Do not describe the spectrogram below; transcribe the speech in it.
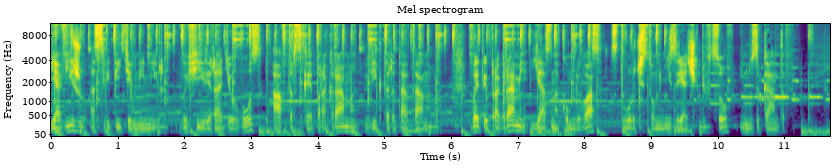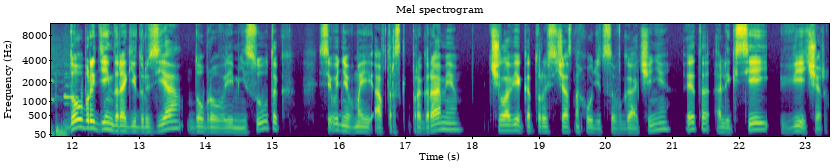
Я вижу ослепительный мир. В эфире Радио ВОЗ авторская программа Виктора Тартанова. В этой программе я знакомлю вас с творчеством незрячих певцов и музыкантов. Добрый день, дорогие друзья, доброго времени суток. Сегодня в моей авторской программе человек, который сейчас находится в Гатчине, это Алексей Вечер.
